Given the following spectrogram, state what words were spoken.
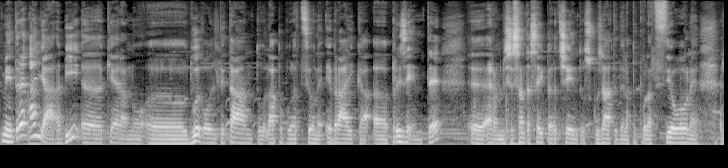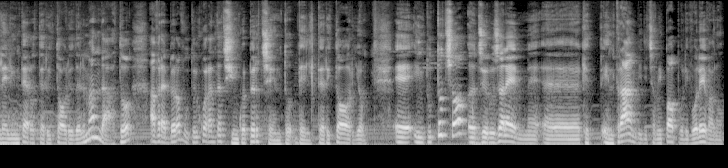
mentre agli arabi, eh, che erano eh, due volte tanto la popolazione ebraica eh, presente, eh, erano il 66% scusate, della popolazione nell'intero territorio del mandato, avrebbero avuto il 45% del territorio. E in tutto ciò eh, Gerusalemme, eh, che entrambi diciamo, i popoli volevano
